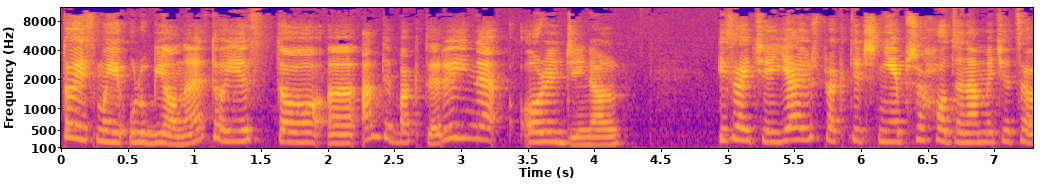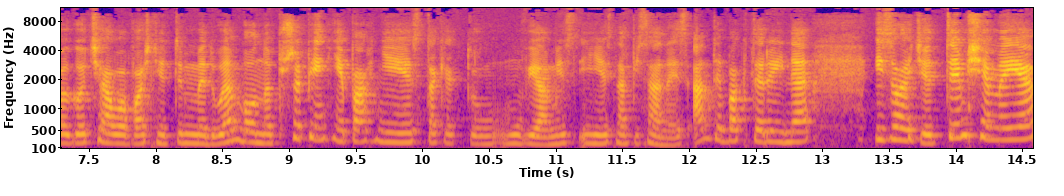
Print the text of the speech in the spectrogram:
To jest moje ulubione, to jest to e, antybakteryjne Original. I słuchajcie, ja już praktycznie przechodzę na mycie całego ciała właśnie tym mydłem, bo ono przepięknie pachnie, jest tak jak tu mówiłam, jest jest napisane, jest antybakteryjne. I słuchajcie, tym się myję.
